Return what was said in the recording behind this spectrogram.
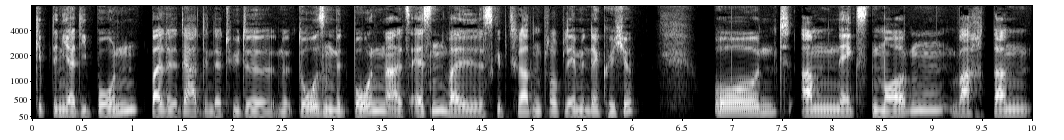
gibt ihnen ja die Bohnen, weil der, der hat in der Tüte eine Dosen mit Bohnen als Essen, weil es gibt gerade ein Problem in der Küche. Und am nächsten Morgen wacht dann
